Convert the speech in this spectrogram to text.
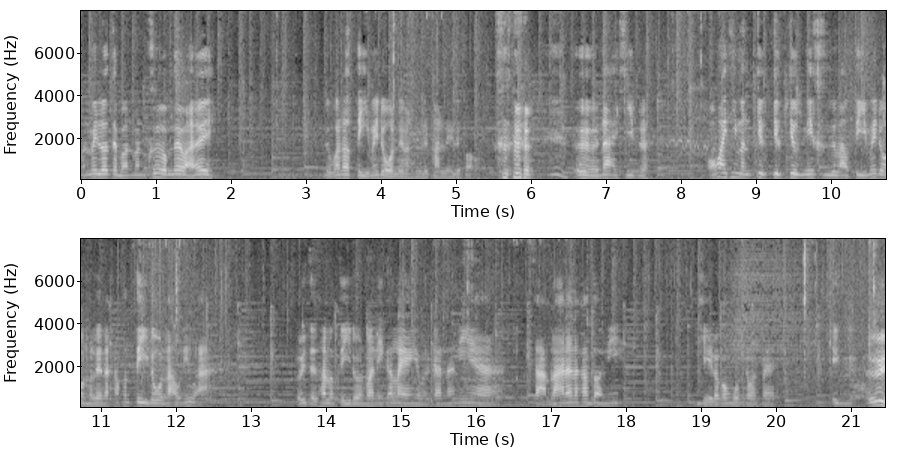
มันไม่ลดแต่มันมันเพิ่มด้วยว่ะเฮ้ย หรือว่าเราตีไม่โดนเลยมันเลยมันเลยหรือเปล่า เออ น่าคิดเลยอ๋อไอที่มันจึกจึกจึกนี่คือเราตีไม่โดนมันเลยนะครับ มันตีโดนเรานี่หว่า เอ้ยแต่ถ้าเราตีโดนมานี่ก็แรงอยู่เหมือนกันนะเนี่ยสามล้านแล้วนะครับ ตอนนี้โอเคเราก็วนกันไปเองเอ้ย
